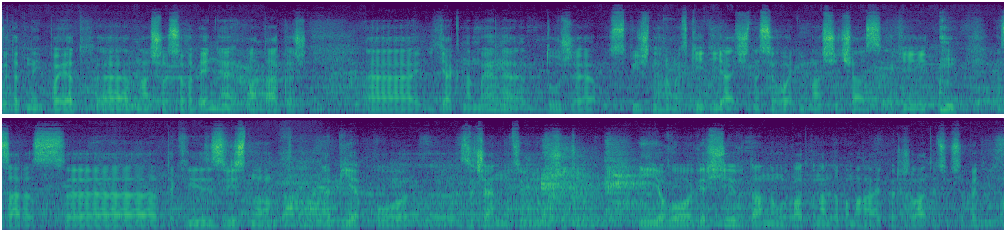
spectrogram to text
видатний поет е, нашого сьогодення, а також, е, як на мене, дуже успішний громадський діяч на сьогодні в наш час, який зараз е, такий, звісно, б'є по е, звичайному цивільному життю. І його вірші в даному випадку нам допомагають переживати цю всю подію.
